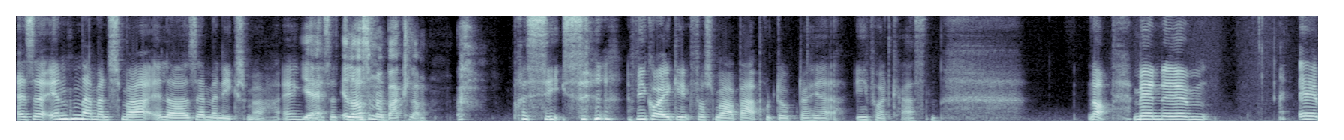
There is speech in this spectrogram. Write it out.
altså enten er man smør, eller også er man ikke smør. Ikke? Ja, altså, det, eller også er man bare klam. Præcis. Vi går ikke ind for smørbare produkter her i podcasten. Nå, men øhm, øh,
